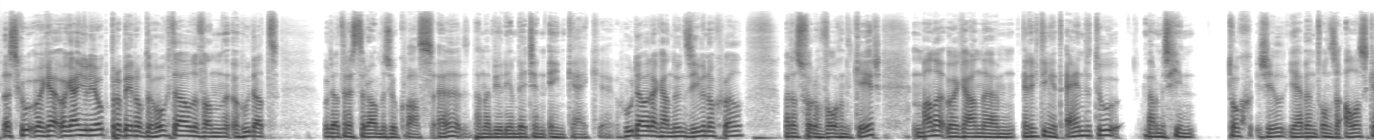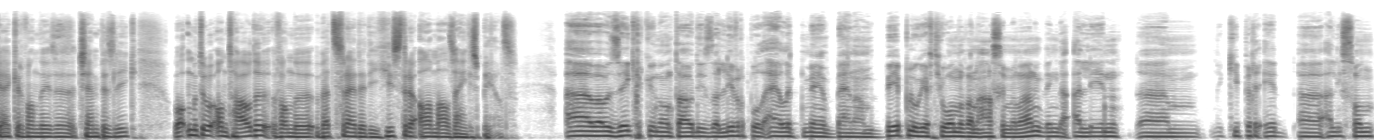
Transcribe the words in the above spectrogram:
Dat is goed. We gaan, we gaan jullie ook proberen op de hoogte houden van hoe dat, hoe dat restaurantbezoek was. Hè. Dan hebben jullie een beetje een inkijk. Hoe dat we dat gaan doen, zien we nog wel. Maar dat is voor een volgende keer. Mannen, we gaan ehm, richting het einde toe. Maar misschien toch, Gilles, jij bent onze alleskijker van deze Champions League. Wat moeten we onthouden van de wedstrijden die gisteren allemaal zijn gespeeld? Eh, wat we zeker kunnen onthouden is dat Liverpool eigenlijk met bijna een B-ploeg heeft gewonnen van AC Milan. Ik denk dat alleen ehm, de keeper uh, Alisson,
